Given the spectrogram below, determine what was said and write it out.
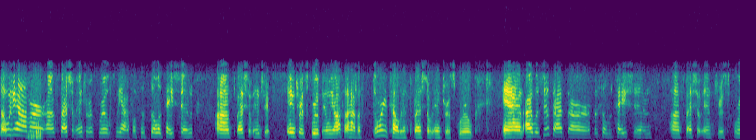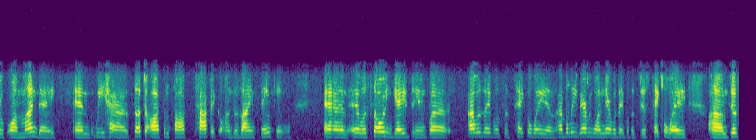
So we have our uh, special interest groups. We have a facilitation uh, special interest interest group, and we also have a storytelling special interest group. And I was just at our facilitation uh, special interest group on Monday, and we had such an awesome talk topic on design thinking, and it was so engaging. But I was able to take away, and I believe everyone there was able to just take away um, just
